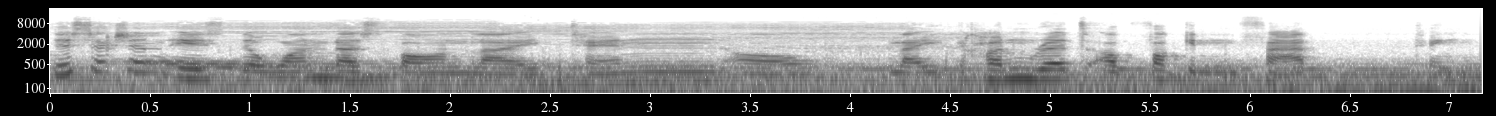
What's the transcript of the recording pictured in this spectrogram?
this section is the one that spawn like 10 or like hundreds of fucking fat thing.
